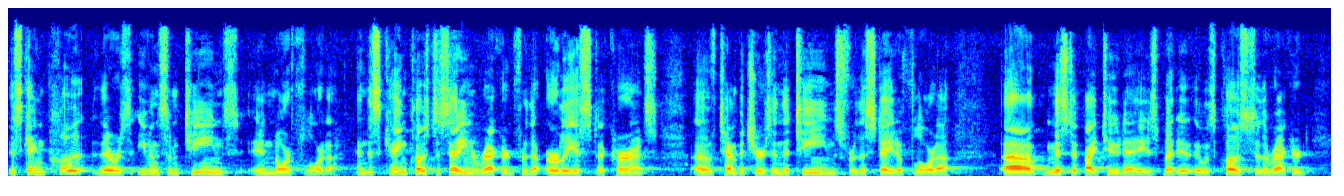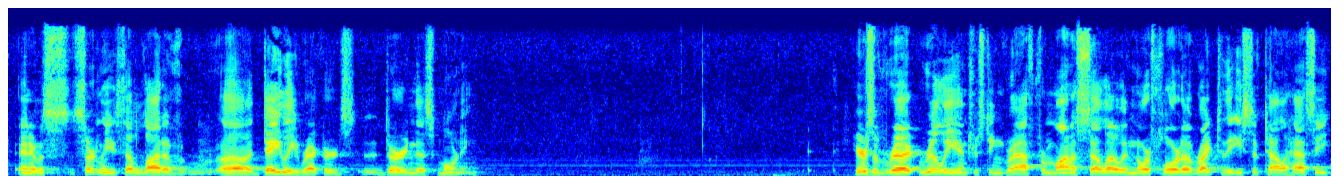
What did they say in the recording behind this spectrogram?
This came close, there was even some teens in North Florida, and this came close to setting a record for the earliest occurrence of temperatures in the teens for the state of Florida. Uh, missed it by two days, but it, it was close to the record, and it was certainly set a lot of uh, daily records during this morning. Here's a re really interesting graph from Monticello in North Florida, right to the east of Tallahassee.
